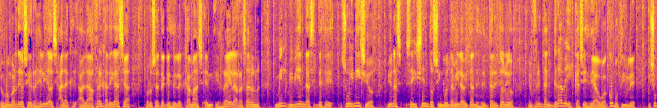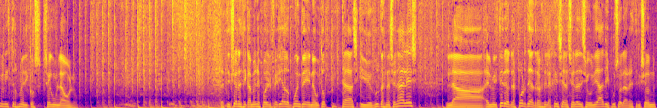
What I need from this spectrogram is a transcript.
Los bombardeos israelíes a la, franja de Gaza por los ataques del Hamas en Israel arrasaron mil viviendas desde su inicio y unas 650.000 habitantes del territorio enfrentan grave escasez de agua, combustible y suministros médicos, según la ONU. Restricciones de camiones por el feriado puente en autopistas y rutas nacionales. El Ministerio de Transporte, a través de la Agencia Nacional de Seguridad, dispuso la restricción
